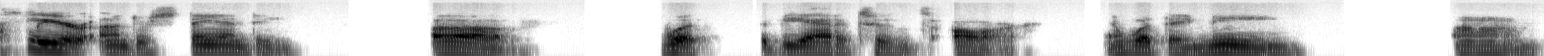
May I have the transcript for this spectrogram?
clear understanding of what the Beatitudes are and what they mean. Um,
